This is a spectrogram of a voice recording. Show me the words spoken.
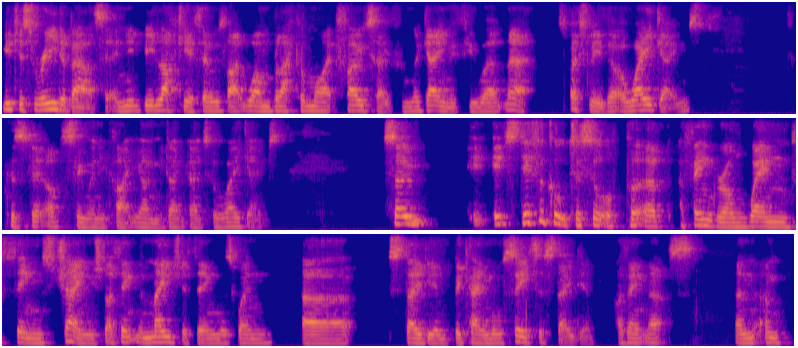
you just read about it, and you'd be lucky if there was like one black and white photo from the game if you weren't there, especially the away games, because obviously when you're quite young, you don't go to away games. So it's difficult to sort of put a, a finger on when things changed. I think the major thing was when uh, stadium became all seater stadium. I think that's and, and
